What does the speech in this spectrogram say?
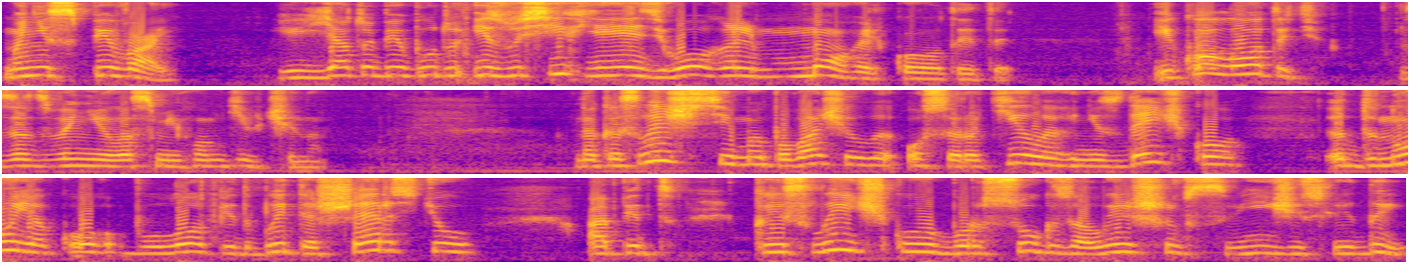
мені співай, і я тобі буду із усіх яєць гоголь-могель колотити. І колотить, задзвеніла сміхом дівчина. На кисличці ми побачили осиротіле гніздечко, дно якого було підбите шерстю, а під кисличкою борсук залишив свіжі сліди.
